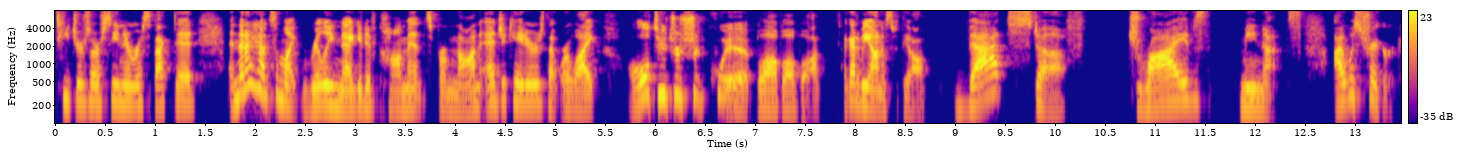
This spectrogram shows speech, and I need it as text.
teachers are seen and respected. And then I had some like really negative comments from non educators that were like, all teachers should quit, blah, blah, blah. I got to be honest with y'all. That stuff drives me nuts. I was triggered.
